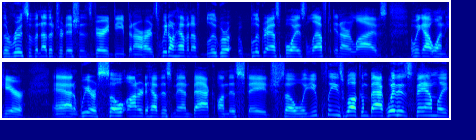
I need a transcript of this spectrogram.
the roots of another tradition that's very deep in our hearts. We don't have enough bluegra- bluegrass boys left in our lives, and we got one here. And we are so honored to have this man back on this stage. So, will you please welcome back with his family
